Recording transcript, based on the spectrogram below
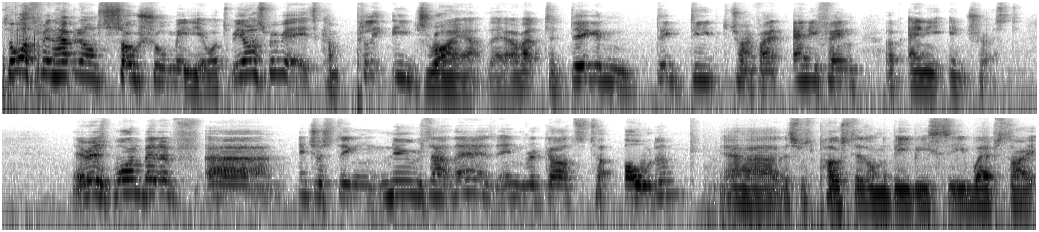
So what's been happening on social media? Well, to be honest with you, it's completely dry out there. I've had to dig and dig deep to try and find anything of any interest. There is one bit of uh, interesting news out there in regards to Oldham. Uh, this was posted on the BBC website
